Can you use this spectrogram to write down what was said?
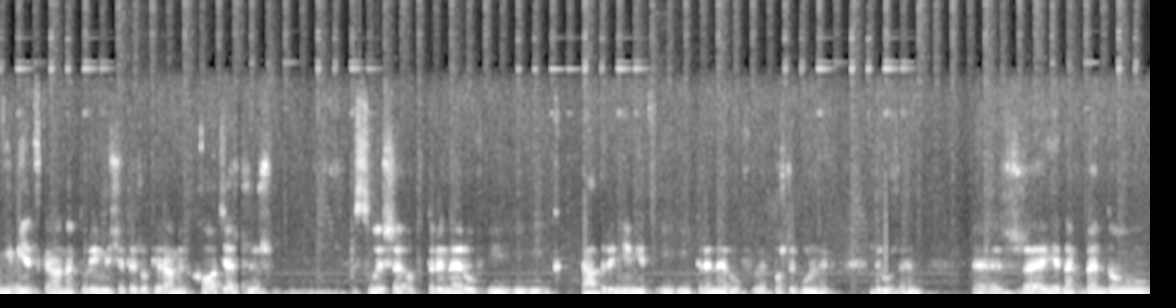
niemiecka, na której my się też opieramy, chociaż już słyszę od trenerów i, i, i kadry Niemiec i, i, trenerów y, poszczególnych drużyn, y, że jednak będą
